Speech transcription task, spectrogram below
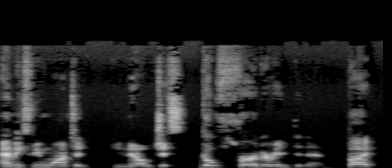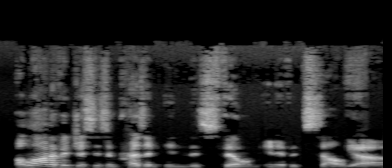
And it makes me want to, you know, just go further into them. But a lot of it just isn't present in this film in of itself. Yeah,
